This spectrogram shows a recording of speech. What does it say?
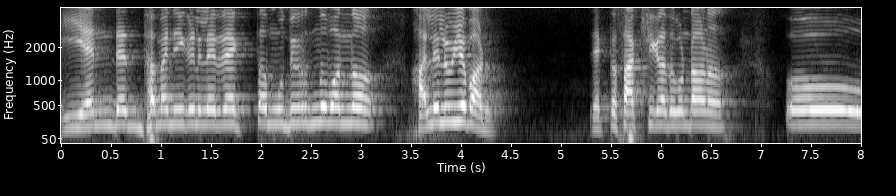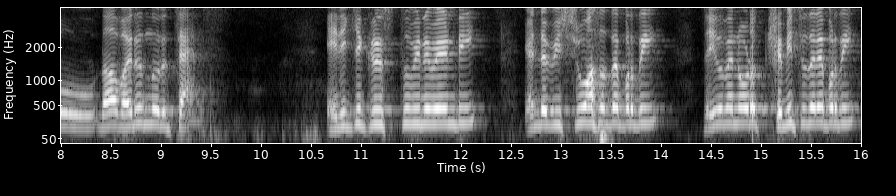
എന്റെ ധമനികളിലെ രക്തം ഉതിർന്നു വന്ന് ഹലലൂയ പാടും. രക്തസാക്ഷികൾ അതുകൊണ്ടാണ് ഓ ഇതാ വരുന്നൊരു ചാൻസ് എനിക്ക് ക്രിസ്തുവിന് വേണ്ടി എന്റെ വിശ്വാസത്തെ പ്രതി ദൈവം എന്നോട് ക്ഷമിച്ചതിനെ പ്രതി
